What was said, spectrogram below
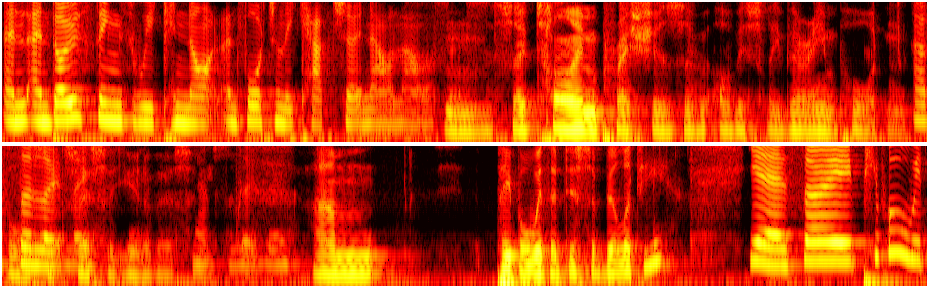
And and those things we cannot unfortunately capture in our analysis. So time pressures are obviously very important Absolutely. for success at university. Absolutely. Um, people with a disability, Yeah, so people with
